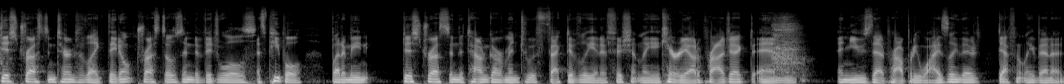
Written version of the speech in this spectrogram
distrust in terms of like they don't trust those individuals as people, but I mean distrust in the town government to effectively and efficiently carry out a project and and use that property wisely. There's definitely been a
